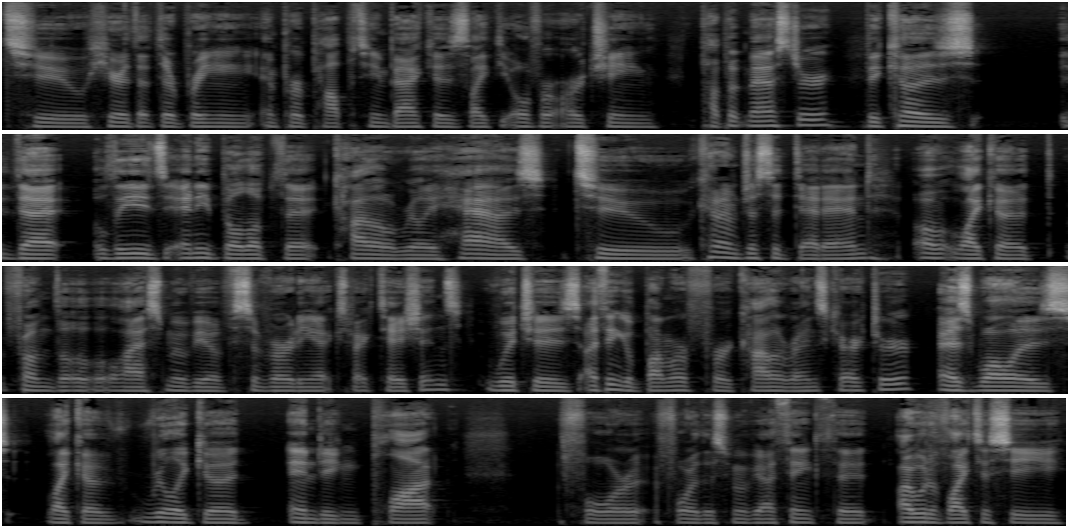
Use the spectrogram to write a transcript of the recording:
to hear that they're bringing Emperor Palpatine back as like the overarching puppet master because that leads any buildup that Kylo really has to kind of just a dead end, oh, like a from the last movie of subverting expectations, which is I think a bummer for Kylo Ren's character, as well as like a really good ending plot for for this movie. I think that I would have liked to see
